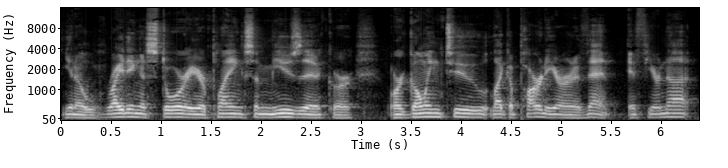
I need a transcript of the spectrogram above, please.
you know, writing a story or playing some music or or going to like a party or an event. If you're not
